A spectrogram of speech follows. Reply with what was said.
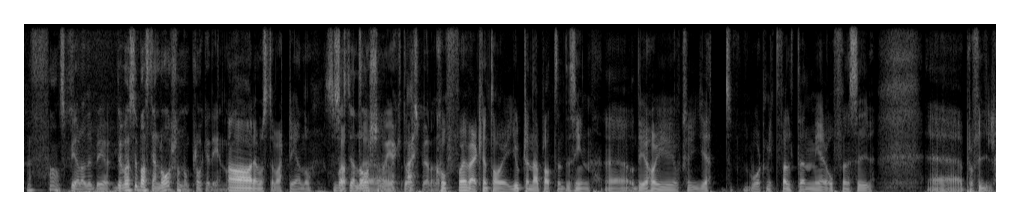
Vem fan spelade bredvid? Det var Sebastian Larsson de plockade in va? Ja, det måste ha varit det ändå. Sebastian att, Larsson och eh, Ekdal nej, spelade. Koffa har ju verkligen tagit, gjort den där platsen till sin eh, och det har ju också gett vårt mittfält en mer offensiv eh, profil.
